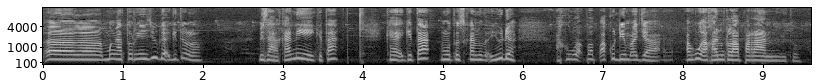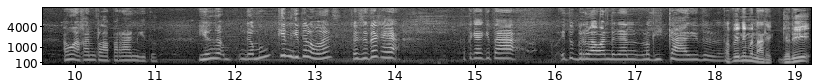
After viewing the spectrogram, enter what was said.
eh, mengaturnya juga gitu loh. Misalkan nih kita kayak kita memutuskan untuk yaudah aku nggak apa aku diem aja, aku nggak akan kelaparan gitu, aku nggak akan kelaparan gitu. Ya nggak nggak mungkin gitu loh mas. Maksudnya kayak ketika kita itu berlawan dengan logika gitu loh. Tapi ini menarik. Jadi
